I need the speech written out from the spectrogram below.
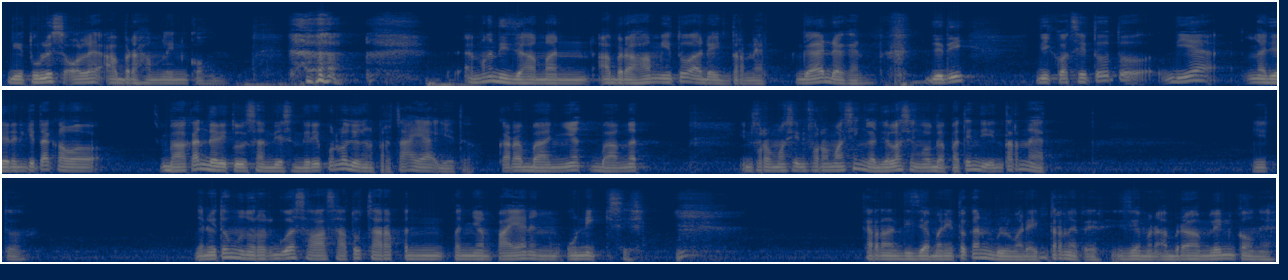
ditulis oleh Abraham Lincoln. Emang di zaman Abraham itu ada internet? Gak ada kan? Jadi di quotes itu tuh dia ngajarin kita kalau bahkan dari tulisan dia sendiri pun lo jangan percaya gitu. Karena banyak banget informasi-informasi nggak jelas yang lo dapatin di internet. Gitu. Dan itu menurut gue salah satu cara pen penyampaian yang unik sih karena di zaman itu kan belum ada internet ya di zaman Abraham Lincoln ya.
